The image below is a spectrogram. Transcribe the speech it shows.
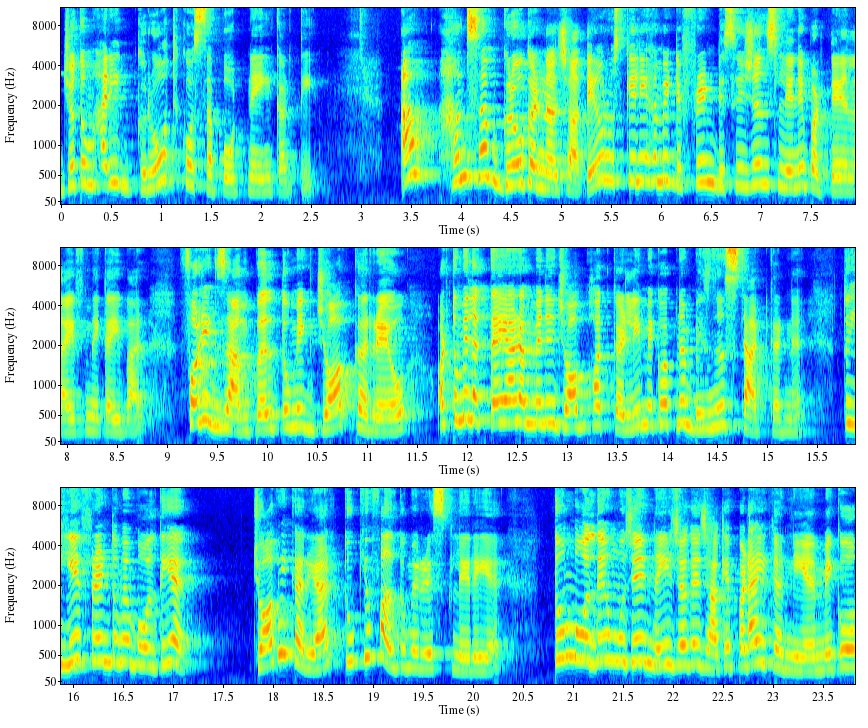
जो तुम्हारी ग्रोथ को सपोर्ट नहीं करती। अब हम सब ग्रो करना चाहते हैं और उसके लिए हमें डिफरेंट डिसीजंस लेने पड़ते हैं लाइफ में कई बार। फॉर एग्ज़ाम्पल तुम एक जॉब कर रहे हो और तुम्हें लगता है, यार, अब मैंने जॉब बहुत कर ली, मेरे को अपना बिज़नेस स्टार्ट करना है। तो ये फ्रेंड तुम्हें बोलती है जॉब ही कर यार, तू क्यों फालतू में रिस्क ले रही है? तुम बोलते हो, मुझे नई जगह जाके पढ़ाई करनी है, मेरे को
